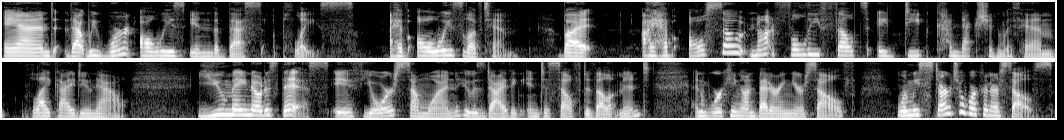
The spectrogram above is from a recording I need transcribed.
and that we weren't always in the best place. I have always loved him, but I have also not fully felt a deep connection with him like I do now. You may notice this if you're someone who is diving into self development and working on bettering yourself. When we start to work on ourselves,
